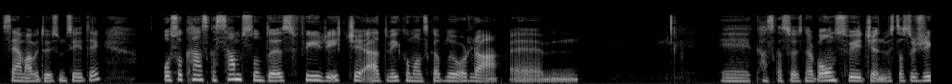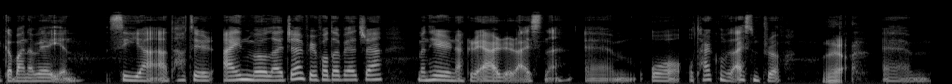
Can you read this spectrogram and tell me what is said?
Samma vi tog som sitter. Och så kanske samstundes för inte att vi kommer ska bli ordla ehm eh kanske så snart bonsvigen visst att så skicka bena vägen. Se att ha är en möjlighet för att få det bättre, men här är några är det resne. Ehm och och här kommer vi isen pröva. Ja. Ehm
